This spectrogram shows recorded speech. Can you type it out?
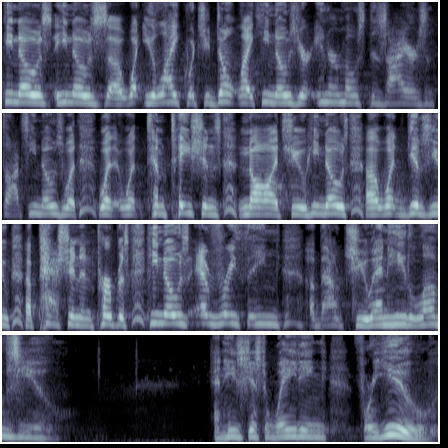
he knows, he knows uh, what you like, what you don't like. He knows your innermost desires and thoughts. He knows what, what, what temptations gnaw at you. He knows uh, what gives you a passion and purpose. He knows everything about you and he loves you. And he's just waiting for you,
